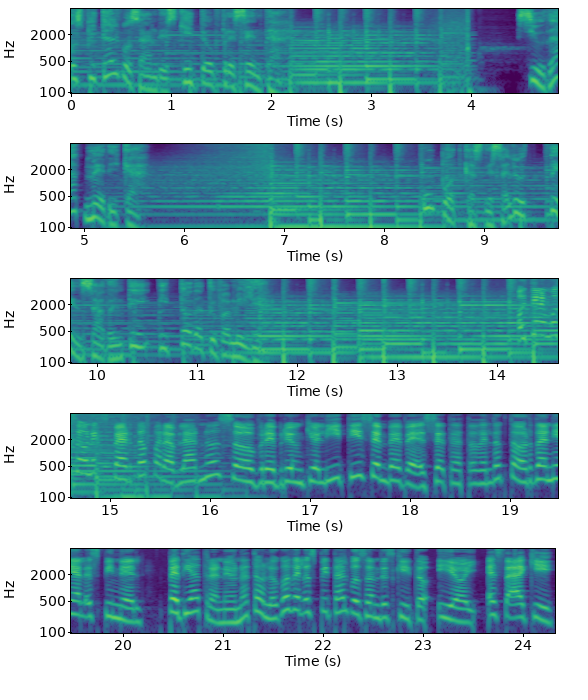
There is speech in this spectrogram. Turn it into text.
Hospital Bozán de Esquito presenta Ciudad Médica. Un podcast de salud pensado en ti y toda tu familia. Hoy tenemos a un experto para hablarnos sobre bronquiolitis en bebés. Se trata del doctor Daniel Espinel, pediatra neonatólogo del Hospital Bozán de Esquito, y hoy está aquí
